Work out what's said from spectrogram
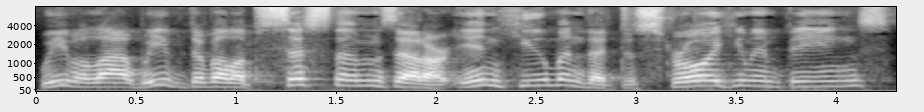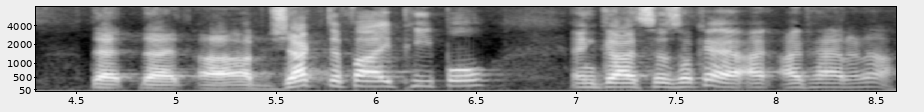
We've, allowed, we've developed systems that are inhuman, that destroy human beings, that, that uh, objectify people. And God says, okay, I, I've had enough.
